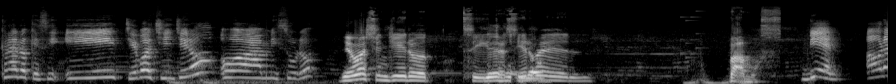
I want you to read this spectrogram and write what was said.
Claro que sí. ¿Y llevo a Chinchiro o a Misuro? Lleva a Shinjiro. Si te llevo. sirve el. Vamos. Bien, ahora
